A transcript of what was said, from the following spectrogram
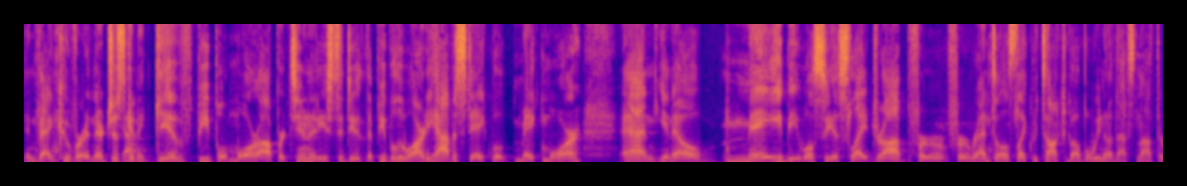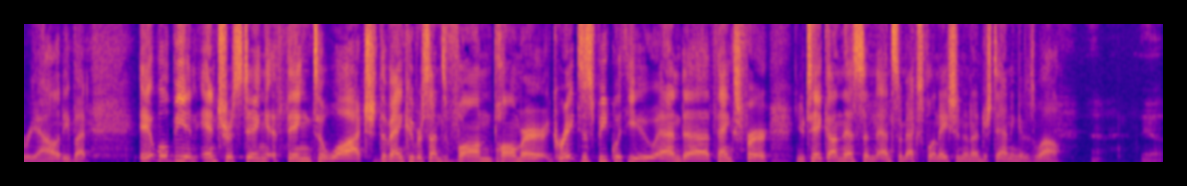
in Vancouver, and they're just yeah. going to give people more opportunities to do. The people who already have a stake will make more, and you know, maybe we'll see a slight drop for for rentals, like we talked about, but we know that's not the reality. But it will be an interesting thing to watch. The Vancouver Sun's Vaughn Palmer, great to speak with you. And uh, Uh, thanks for your take on this and, and some explanation and understanding it as well. Yeah.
